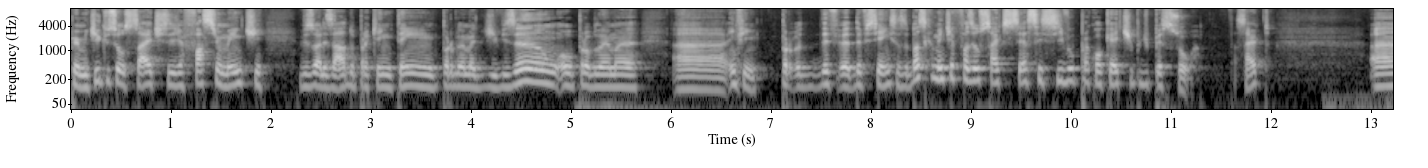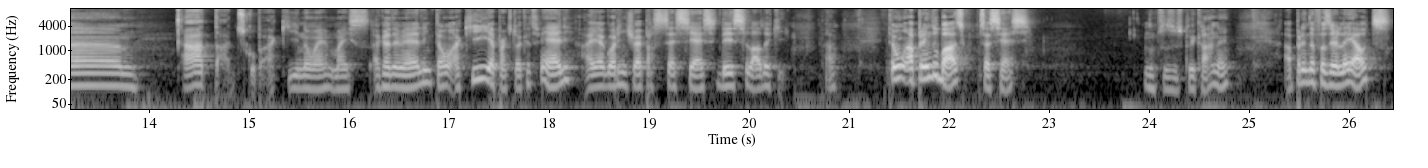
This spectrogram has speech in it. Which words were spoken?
permitir que o seu site seja facilmente visualizado para quem tem problema de visão ou problema, uh, enfim, deficiências. Basicamente é fazer o site ser acessível para qualquer tipo de pessoa, tá certo? Uh, ah, tá, desculpa, aqui não é mais HTML, então aqui é a parte do HTML, aí agora a gente vai para CSS desse lado aqui, tá? Então, aprenda o básico, CSS, não preciso explicar, né? Aprenda a fazer layouts,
